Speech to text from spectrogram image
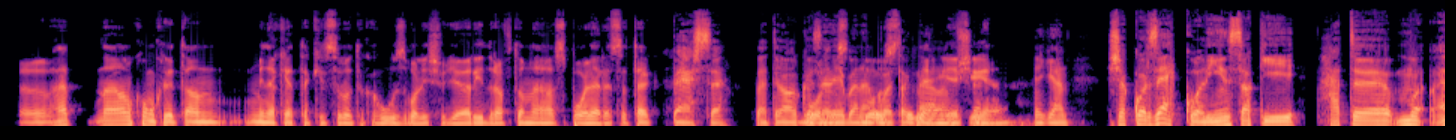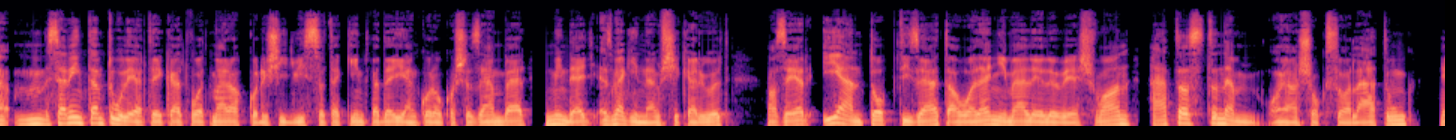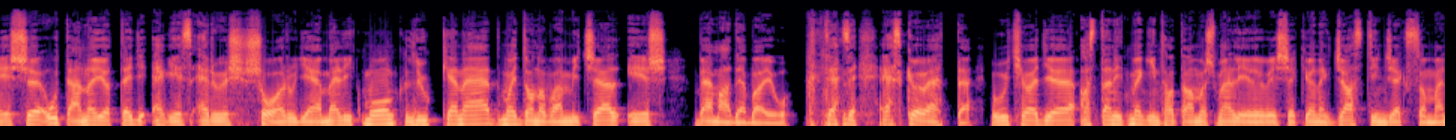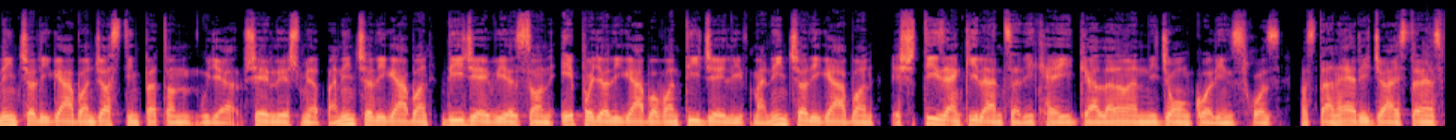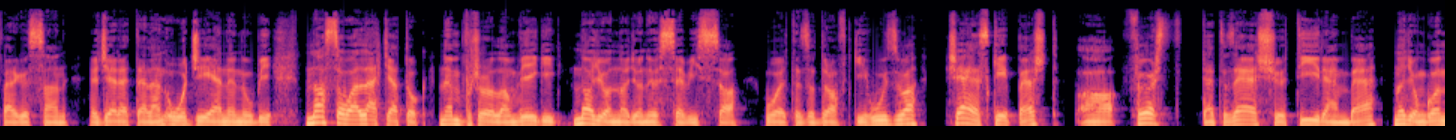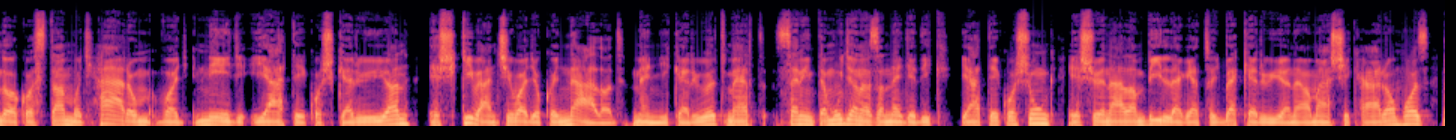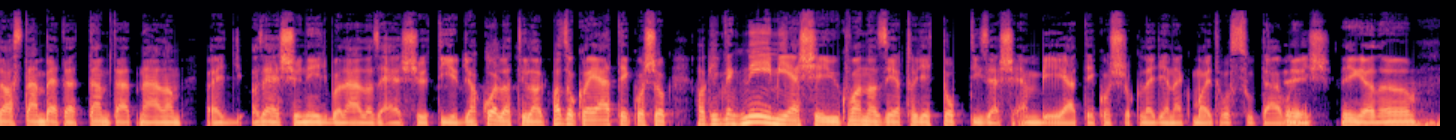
Hát nálam konkrétan mind a ketten kiszorultak a húszból is, ugye a redraftomnál, ha spoilerezhetek. Persze, mert a közelében nem voltak nálam sem. Igen. igen. És akkor Zach Collins, aki hát ö, szerintem túlértékelt volt már akkor is így visszatekintve, de ilyen korokos az ember. Mindegy, ez megint nem sikerült. Azért ilyen top 10-et, ahol ennyi mellélövés van, hát azt nem olyan sokszor látunk, és utána jött egy egész erős sor, ugye Melik Monk, Luke Kennard, majd Donovan Mitchell és Bema Adebayo. ez, ez követte. Úgyhogy aztán itt megint hatalmas mellélövések jönnek, Justin Jackson már nincs a ligában, Justin Patton ugye sérülés miatt már nincs a ligában, DJ Wilson épp hogy a ligában van, TJ Leaf már nincs a ligában, és 19. helyig kell menni John Collinshoz. Aztán Harry Giles, Terence Ferguson, Jared Allen, OG Anunobi. Na szóval látjátok, nem sorolom végig, nagyon-nagyon össze-vissza volt ez a draft kihúzva, és ehhez képest a first tehát az első tírembe nagyon gondolkoztam, hogy három vagy négy játékos kerüljön, és kíváncsi vagyok, hogy nálad mennyi került, mert szerintem ugyanaz a negyedik játékosunk, és ő nálam billeget, hogy bekerüljön-e a másik háromhoz, de aztán betettem, tehát nálam egy, az első négyből áll az első tír gyakorlatilag. Azok a játékosok, akiknek némi esélyük van azért, hogy egy top 10-es NBA játékosok legyenek majd hosszú távon is. Igen,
